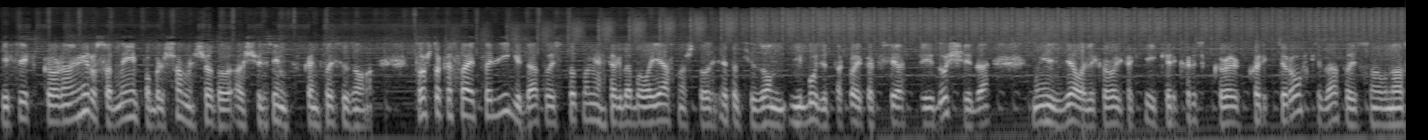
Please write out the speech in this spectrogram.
эффект коронавируса мы по большому счету ощутим в конце сезона. То, что касается лиги, да, то есть в тот момент, когда было ясно, что этот сезон не будет такой, как все предыдущие, да, мы сделали кое-какие корректировки, да, то есть у нас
